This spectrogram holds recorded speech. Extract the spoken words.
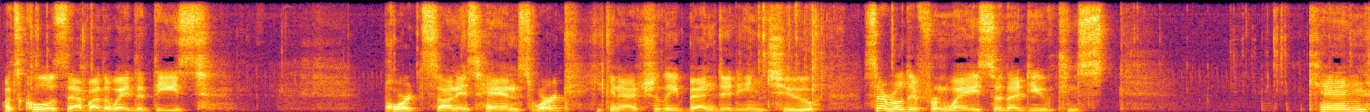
What's cool is that, by the way, that these ports on his hands work. He can actually bend it into several different ways so that you can can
